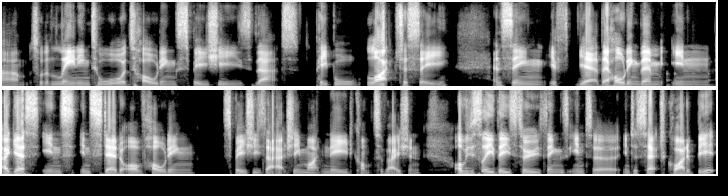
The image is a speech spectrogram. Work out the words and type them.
um, sort of leaning towards holding species that people like to see and seeing if yeah they're holding them in I guess in instead of holding species that actually might need conservation. Obviously, these two things inter intersect quite a bit.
